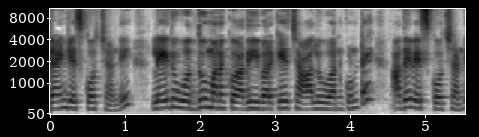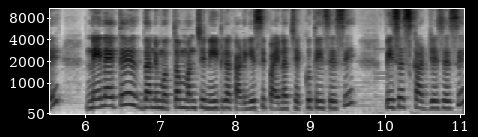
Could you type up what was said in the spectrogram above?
గ్రైండ్ చేసుకోవచ్చు అండి లేదు వద్దు మనకు అది వరకే చాలు అనుకుంటే అదే వేసుకోవచ్చు అండి నేనైతే దాన్ని మొత్తం మంచి నీట్గా కడిగేసి పైన చెక్కు తీసేసి పీసెస్ కట్ చేసేసి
